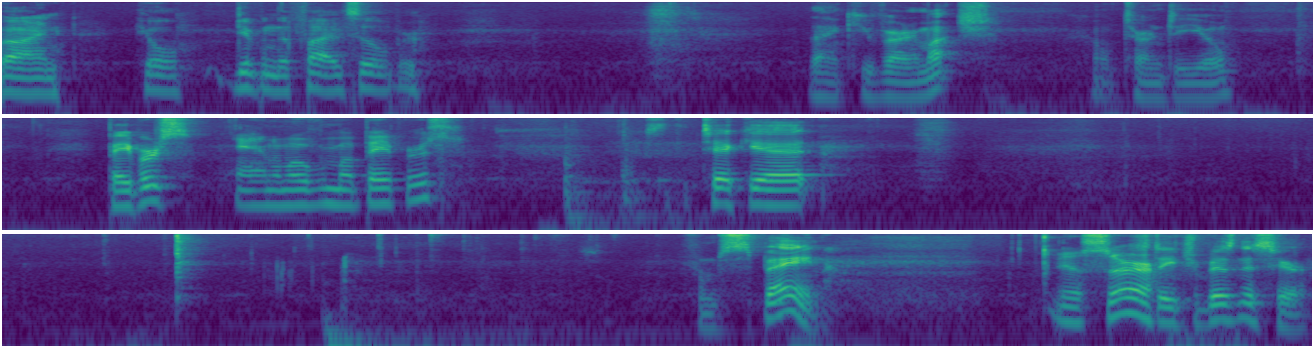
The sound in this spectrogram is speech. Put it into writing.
Fine. He'll give him the five silver. Thank you very much. I'll turn to you. Papers, Hand him over my papers. the ticket. From Spain. Yes, sir. State your business here.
